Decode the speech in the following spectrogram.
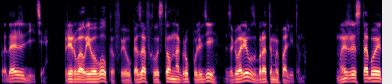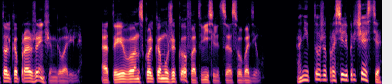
«Подождите», — прервал его Волков и, указав хлыстом на группу людей, заговорил с братом Ипполитом. «Мы же с тобой только про женщин говорили. А ты вон сколько мужиков от виселицы освободил. Они тоже просили причастия.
